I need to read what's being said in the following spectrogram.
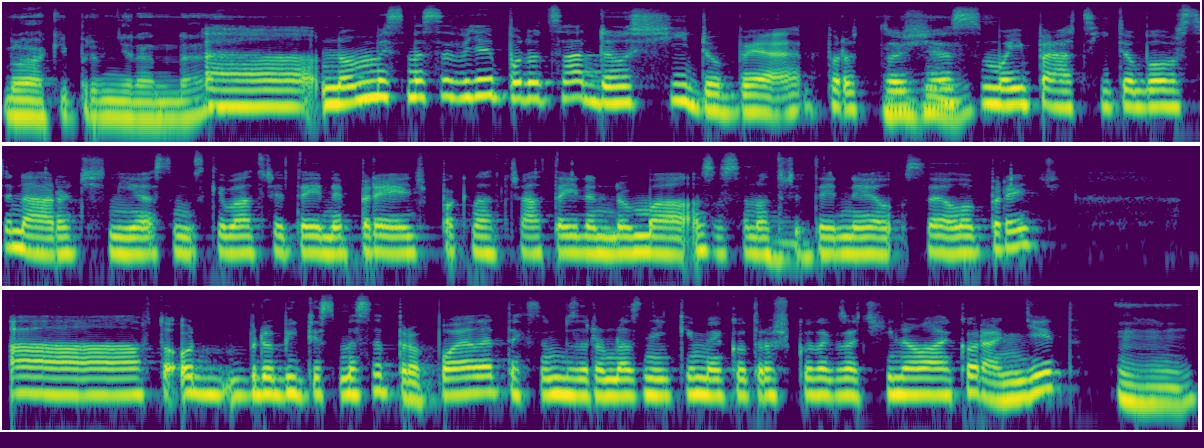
bylo nějaký první rande? Uh, no, my jsme se viděli po docela delší době, protože mm-hmm. s mojí prací to bylo prostě náročný. Já jsem vždycky byla tři týdny pryč, pak na třeba týden doma a zase na tři mhm. týdny se jelo pryč. A v to období, kdy jsme se propojili, tak jsem zrovna s někým jako trošku tak začínala jako randit. Mm-hmm.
